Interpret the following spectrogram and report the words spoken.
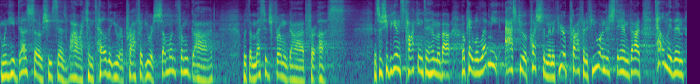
And when he does so, she says, Wow, I can tell that you are a prophet. You are someone from God with a message from God for us. And so she begins talking to him about, okay, well, let me ask you a question then. If you're a prophet, if you understand God, tell me then,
